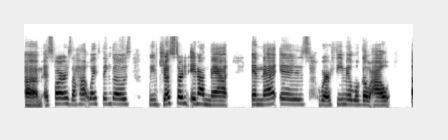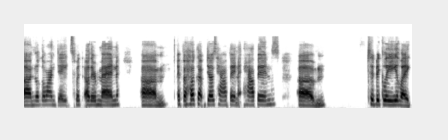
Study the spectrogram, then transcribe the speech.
Um, as far as the hot wife thing goes, we've just started in on that. And that is where a female will go out. Um, they'll go on dates with other men. Um, if a hookup does happen, it happens. Um, typically like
